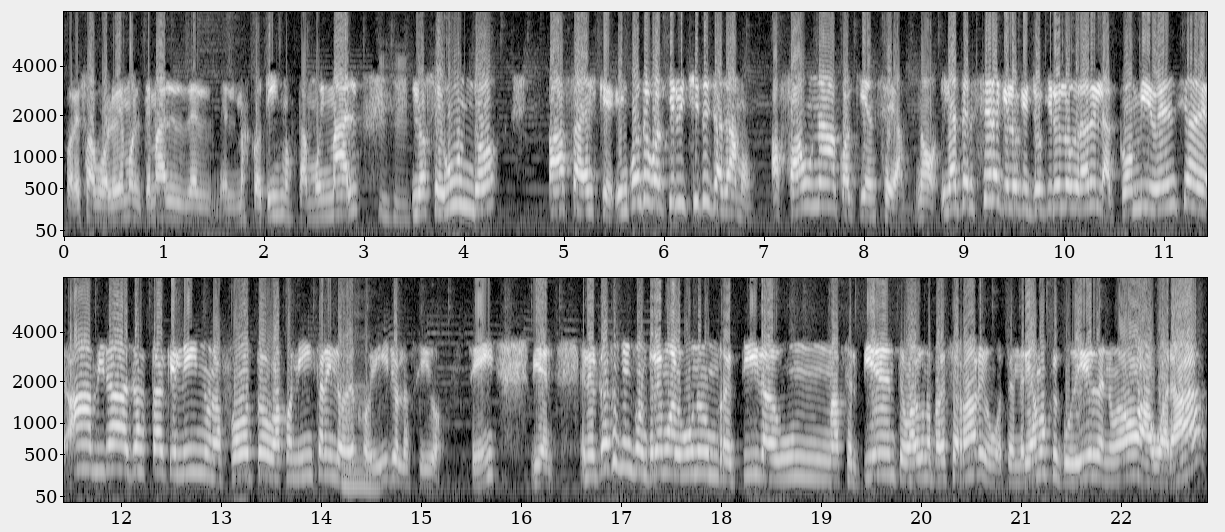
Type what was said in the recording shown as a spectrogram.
por eso volvemos, el tema del, del, mascotismo está muy mal. Lo segundo pasa es que encuentro cualquier bichito y ya llamo, a fauna, a cualquier sea. No. Y la tercera, que es lo que yo quiero lograr, es la convivencia de, ah, mira, ya está, qué lindo, una foto, bajo en Instagram y lo dejo ir, yo lo sigo. ¿Sí? Bien, en el caso que encontremos alguno, un reptil, alguna serpiente o algo que nos parece raro, tendríamos que acudir de nuevo a Guará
